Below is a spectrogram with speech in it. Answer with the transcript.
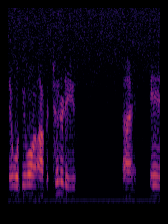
there will be more opportunities uh, in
